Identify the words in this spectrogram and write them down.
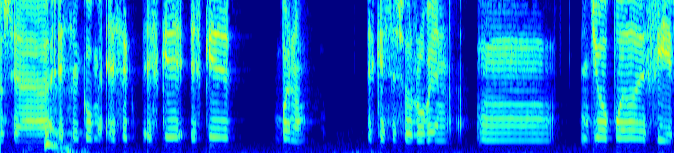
O sea, ese, ese, es que, es que bueno, es que es eso, Rubén. Mm, yo puedo decir,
